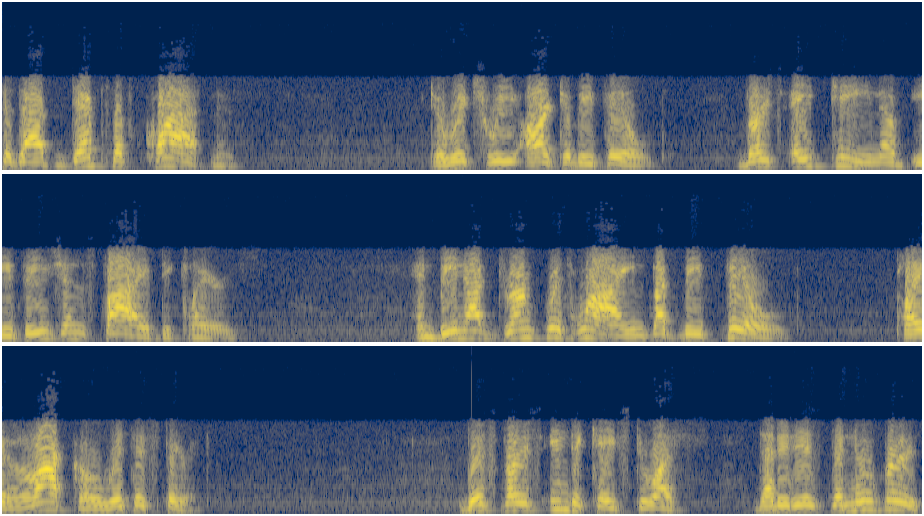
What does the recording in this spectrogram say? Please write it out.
to that depth of quietness to which we are to be filled verse 18 of Ephesians 5 declares, And be not drunk with wine, but be filled, plerako, with the Spirit. This verse indicates to us that it is the new birth,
